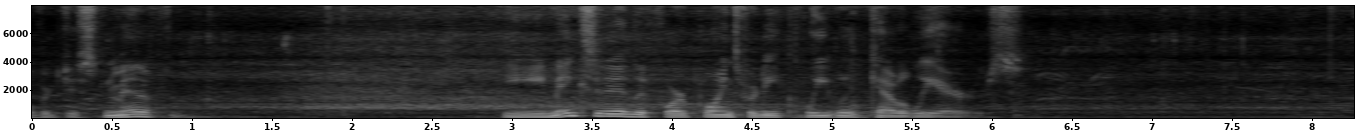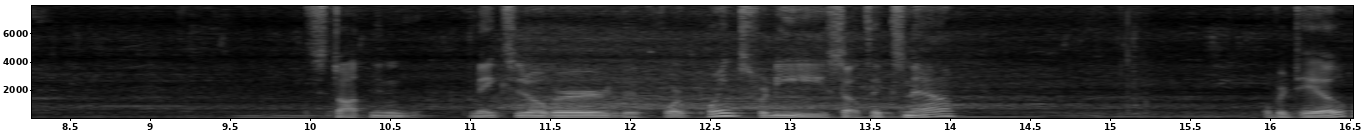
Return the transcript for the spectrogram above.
over to Smith. He makes it in the four points for the Cleveland Cavaliers. Stockton makes it over the four points for the Celtics now. Over tail.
